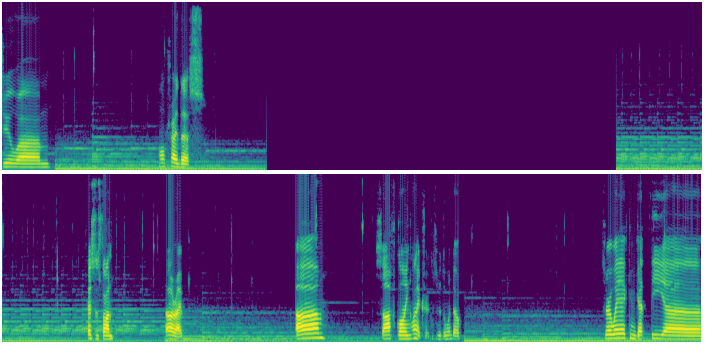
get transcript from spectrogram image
to, um... I'll try this. This is fun. Alright. Um, soft glowing light trickles through the window. Is there a way I can get the, uh,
